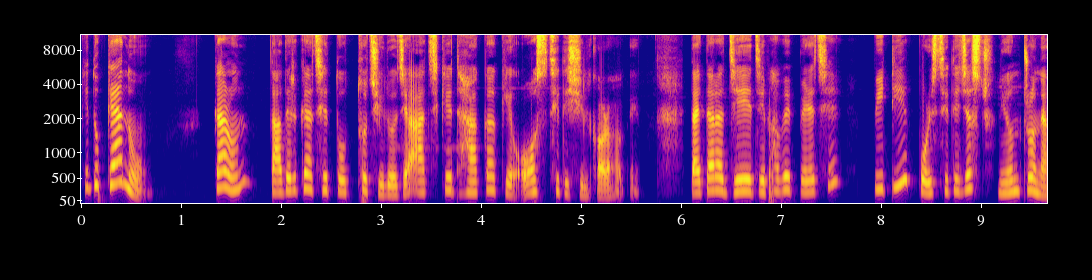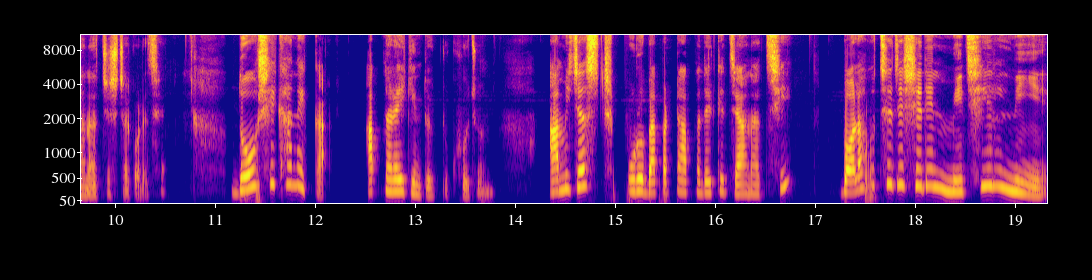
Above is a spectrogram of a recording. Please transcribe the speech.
কিন্তু কেন? কারণ তাদের কাছে তথ্য ছিল যে আজকে ঢাকাকে অস্থিতিশীল করা হবে। তাই তারা যে যেভাবে পেরেছে, পিটিয়ে পরিস্থিতি জাস্ট নিয়ন্ত্রণে আনার চেষ্টা করেছে। দোষ এখানে কার? আপনারাই কিন্তু একটু খুঁজুন। আমি জাস্ট পুরো ব্যাপারটা আপনাদেরকে জানাচ্ছি। বলা হচ্ছে যে সেদিন মিছিল নিয়ে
